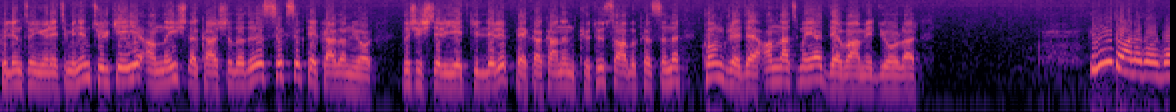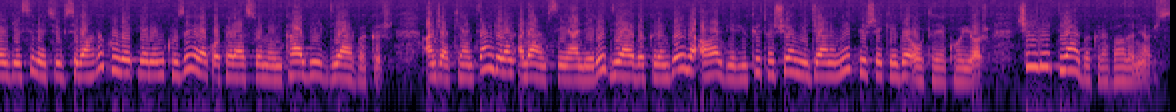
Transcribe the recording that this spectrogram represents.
Clinton yönetiminin Türkiye'yi anlayışla karşıladığı sık sık tekrarlanıyor. Dışişleri yetkilileri PKK'nın kötü sabıkasını kongrede anlatmaya devam ediyorlar. Güneydoğu Anadolu bölgesi ve Türk Silahlı Kuvvetleri'nin Kuzey Irak operasyonunun kalbi Diyarbakır. Ancak kentten gelen alarm sinyalleri Diyarbakır'ın böyle ağır bir yükü taşıyamayacağını net bir şekilde ortaya koyuyor. Şimdi Diyarbakır'a bağlanıyoruz.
